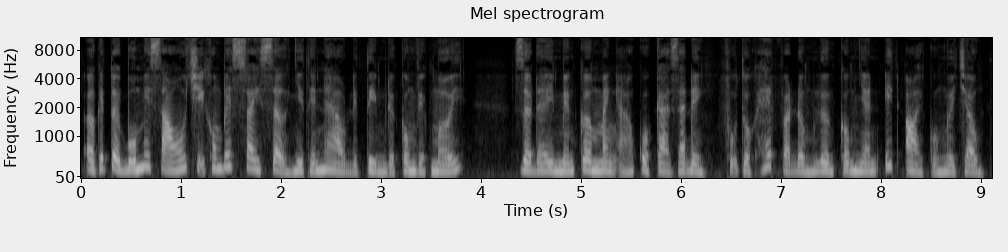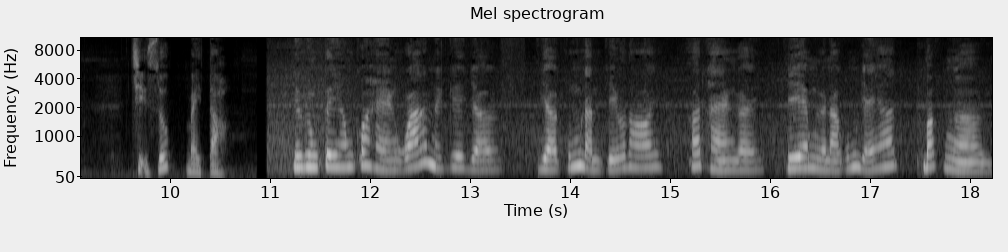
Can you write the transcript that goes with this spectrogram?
Ở cái tuổi 46, chị không biết xoay sở như thế nào để tìm được công việc mới. Giờ đây miếng cơm manh áo của cả gia đình phụ thuộc hết vào đồng lương công nhân ít ỏi của người chồng. Chị Giúp bày tỏ. Nhưng công ty không có hàng quá này kia giờ, giờ cũng đành chịu thôi. Hết hàng rồi, chị em người nào cũng vậy hết. Bất ngờ,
